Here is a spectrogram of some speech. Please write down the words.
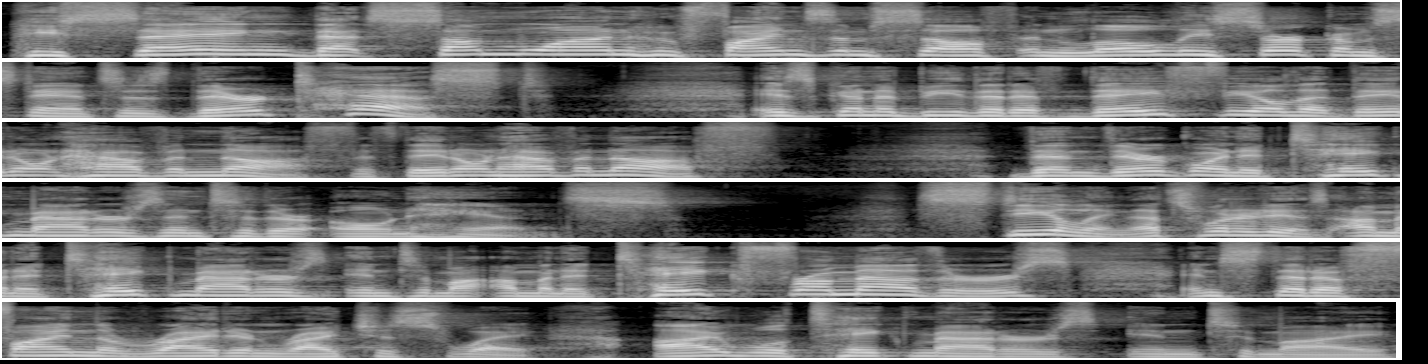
He's saying that someone who finds himself in lowly circumstances, their test is going to be that if they feel that they don't have enough, if they don't have enough, then they're going to take matters into their own hands. Stealing, that's what it is. I'm going to take matters into my, I'm going to take from others instead of find the right and righteous way. I will take matters into my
